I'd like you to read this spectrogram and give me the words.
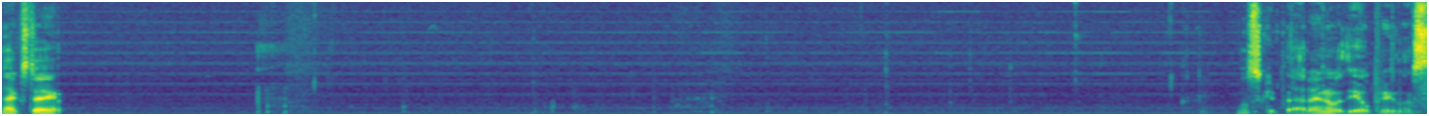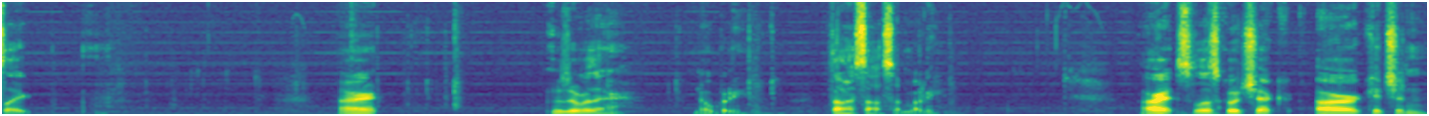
Next day. We'll skip that. I know what the opening looks like. Alright. Who's over there? Nobody. Thought I saw somebody. Alright, so let's go check our kitchen.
